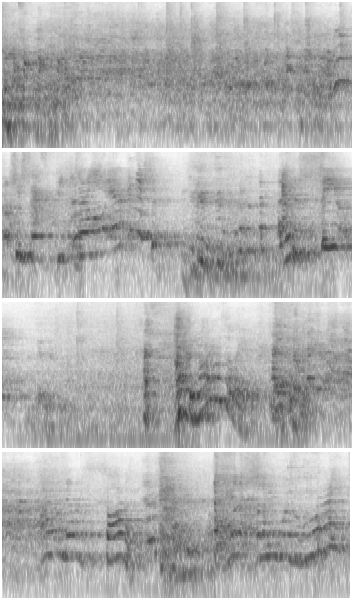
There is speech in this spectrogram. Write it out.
she says, they're all air conditioned. and they're sealed. I could not with lady. I never thought of it. And she was right.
